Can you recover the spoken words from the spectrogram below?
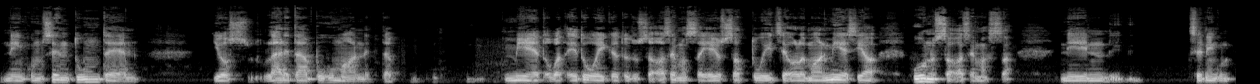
niin kuin sen tunteen, jos lähdetään puhumaan, että miehet ovat etuoikeutetussa asemassa ja jos sattuu itse olemaan mies ja huonossa asemassa, niin se niin kuin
